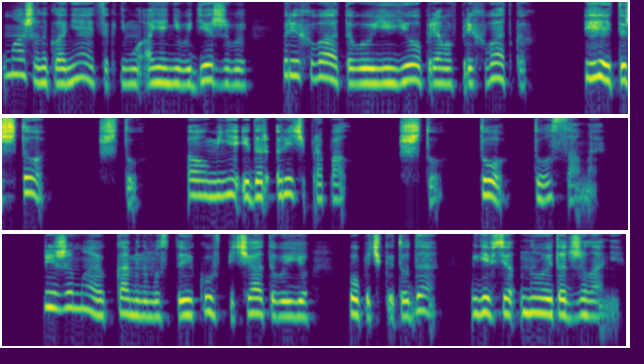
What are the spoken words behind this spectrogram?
Маша наклоняется к нему, а я не выдерживаю, прихватываю ее прямо в прихватках. «Эй, ты что?» «Что?» А у меня и дар речи пропал. «Что?» «То, то самое». Прижимаю к каменному стояку, впечатываю ее попочкой туда, где все ноет от желания.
